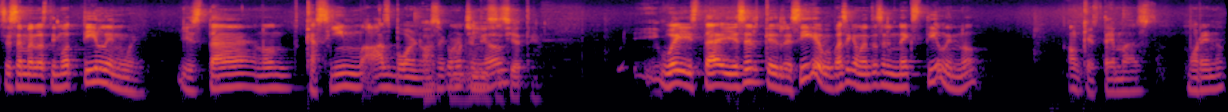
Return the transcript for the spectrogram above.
Se, se me lastimó Thielen, güey. Y está, no, Kasim Osborne, no sé cómo Osborne, chingados. 17. Y, Güey, está, y es el que le sigue, güey. Básicamente es el next Thielen, ¿no? Aunque esté más moreno.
